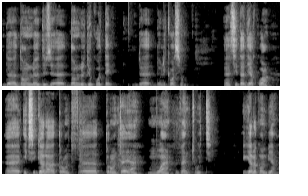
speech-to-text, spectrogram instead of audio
de, dans, le, dans le deux côtés de l'équation. Euh, c'est-à-dire quoi? Euh, x égale à 30, 31 euh, moins 28 égale à combien?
